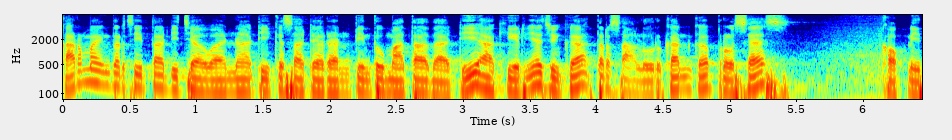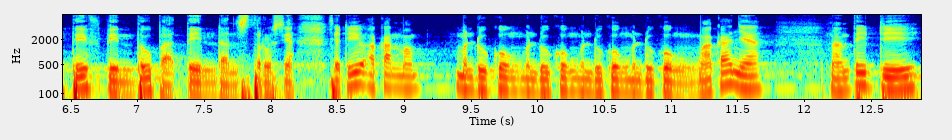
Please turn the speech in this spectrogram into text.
Karma yang tercipta di jawana di kesadaran pintu mata tadi akhirnya juga tersalurkan ke proses kognitif pintu batin dan seterusnya. Jadi akan mendukung mendukung mendukung mendukung. Makanya Nanti di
